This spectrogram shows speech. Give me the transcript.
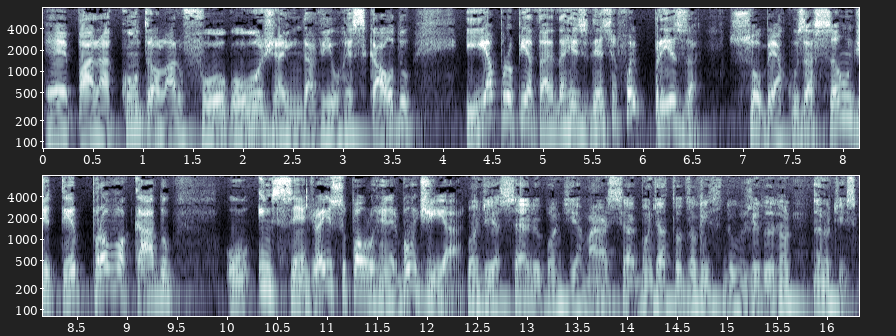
é, para controlar o fogo. Hoje ainda havia o rescaldo. E a proprietária da residência foi presa sob a acusação de ter provocado o incêndio. É isso, Paulo Renner. Bom dia. Bom dia, Célio. Bom dia, Márcia. Bom dia a todos os ouvintes do Giro da Notícia.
